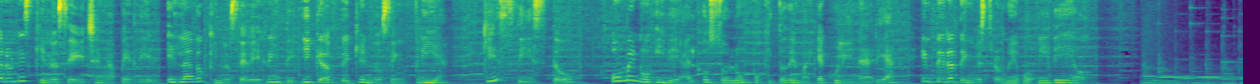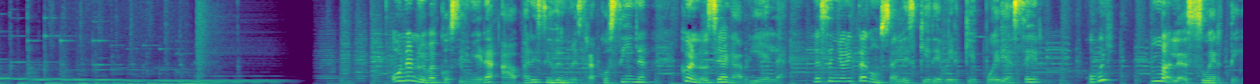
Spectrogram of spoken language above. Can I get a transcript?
Camarones que no se echan a perder, helado que no se derrite y café que no se enfría. ¿Qué es esto? ¿Un menú ideal o solo un poquito de magia culinaria? Entérate en nuestro nuevo video. Una nueva cocinera ha aparecido en nuestra cocina. Conoce a Gabriela. La señorita González quiere ver qué puede hacer. ¡Uy! ¡Mala suerte!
